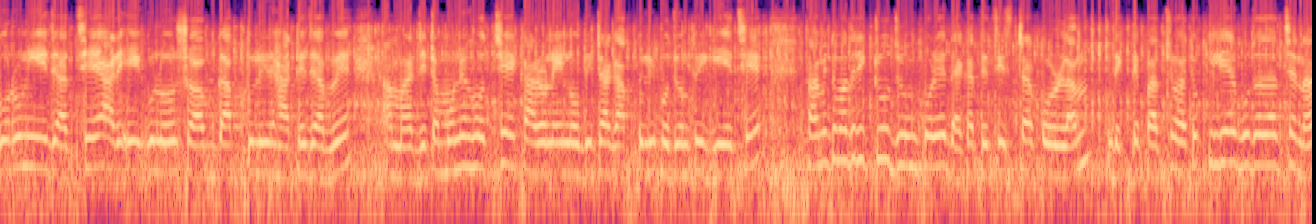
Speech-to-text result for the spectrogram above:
গরু নিয়ে যাচ্ছে আর এগুলো সব গাবতলির হাটে যাবে। আমার যেটা মনে হচ্ছে কারণ এই নদীটা গাবতলি পর্যন্তই গিয়েছে। তো আমি তোমাদের একটু জুম করে দেখাতে চেষ্টা করলাম। দেখতে পাচ্ছ, হয়তো ক্লিয়ার বোঝা যাচ্ছে না,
